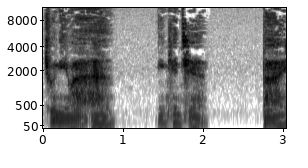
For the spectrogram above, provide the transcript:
祝你晚安，明天见，拜。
